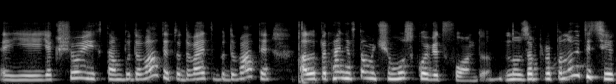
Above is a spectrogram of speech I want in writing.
І Якщо їх там будувати, то давайте будувати. Але питання в тому, чому з ковід фонду. Ну запропонуйте ці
